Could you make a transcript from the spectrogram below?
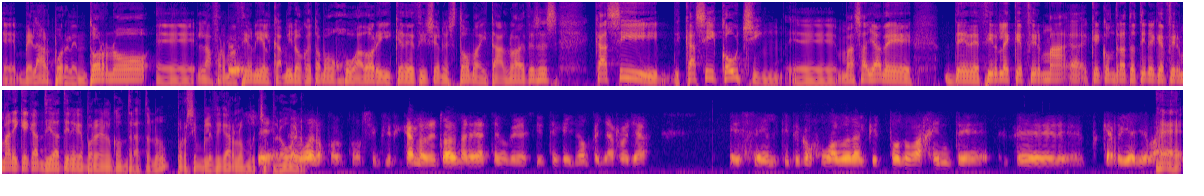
eh, velar por el entorno, eh, la formación y el camino que toma un jugador y qué decisiones toma y tal, ¿no? A veces es casi, casi coaching, eh, más allá de, de decirle qué firma, qué contrato tiene que firmar y qué cantidad tiene que poner en el contrato, ¿no? Por simplificarlo mucho, Sí, pero bueno. por, por simplificarlo. De todas maneras, tengo que decirte que Joan Peñarroya es el típico jugador al que todo agente eh, querría llevar. Eh,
